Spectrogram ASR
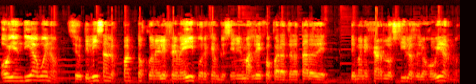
Hoy en día, bueno, se utilizan los pactos con el FMI, por ejemplo, sin ir más lejos para tratar de, manejar los hilos de los gobiernos.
